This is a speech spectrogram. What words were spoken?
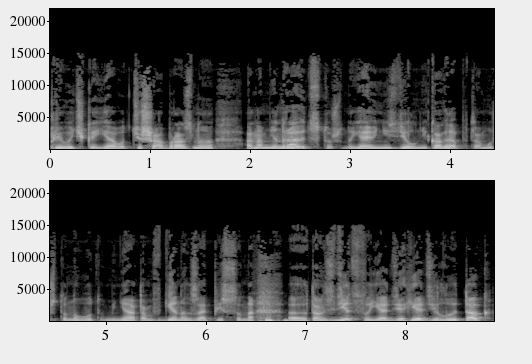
привычка. Я вот чешеобразную, она мне нравится тоже, но я ее не сделал никогда, потому что, ну вот у меня там в генах записано, э, там с детства я, я делаю так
